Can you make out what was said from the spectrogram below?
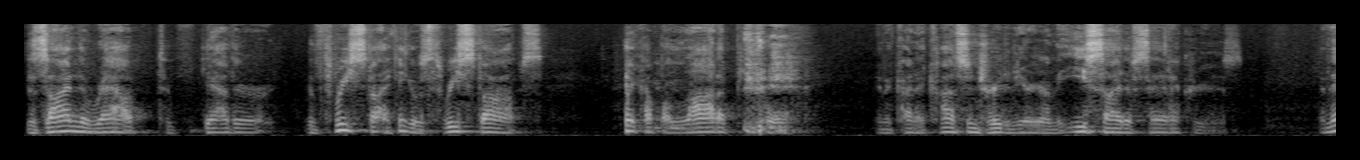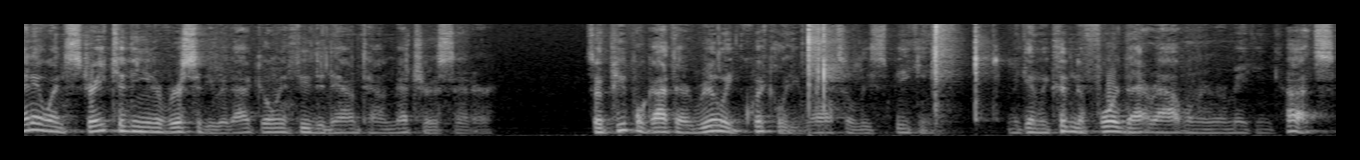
designed the route to gather with three. St- I think it was three stops, pick up a lot of people in a kind of concentrated area on the east side of Santa Cruz, and then it went straight to the university without going through the downtown metro center. So people got there really quickly, relatively speaking. And again, we couldn't afford that route when we were making cuts.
